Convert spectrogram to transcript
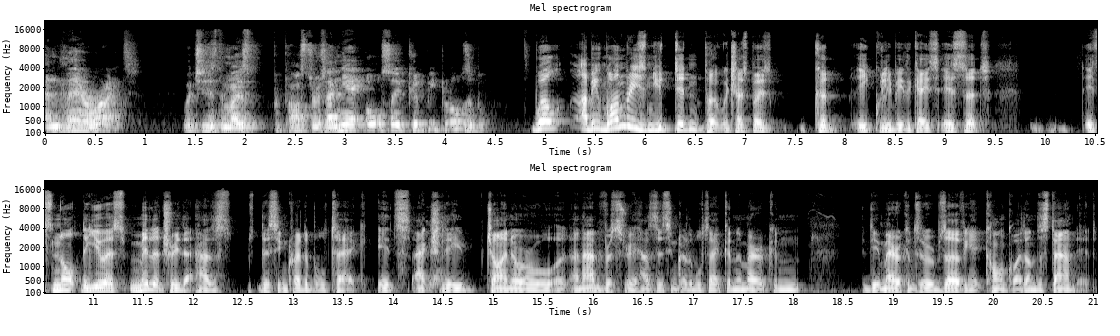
and they're right which is the most preposterous and yet also could be plausible. Well, I mean, one reason you didn't put, which I suppose could equally be the case, is that it's not the US military that has this incredible tech. It's actually China or an adversary has this incredible tech, and American, the Americans who are observing it can't quite understand it.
